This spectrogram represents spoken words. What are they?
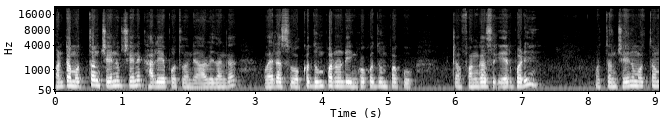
పంట మొత్తం చేనుకు చేనే ఖాళీ అయిపోతుందండి. ఆ విధంగా వైరస్ ఒక్క దుంప నుండి ఇంకొక దుంపకు ఇట్లా ఫంగస్ ఏర్పడి మొత్తం చేను మొత్తం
